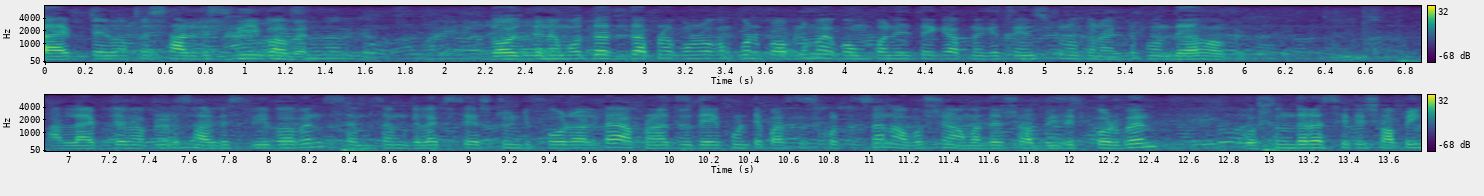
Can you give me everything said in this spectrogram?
লাইফ টাইম আপনার সার্ভিস ফ্রি পাবেন। দশ দিনের মধ্যে যদি আপনার কোনো রকম কোনো প্রবলেম হয় কোম্পানি থেকে আপনাকে চেঞ্জ করে নতুন একটা ফোন দেওয়া হবে। আর লাইফ টাইম আপনারা সার্ভিস ফ্রি পাবেন। Samsung Galaxy S twenty four Ultra আপনারা যদি এই ফোনটি পারচেস করতে চান, অবশ্যই আমাদের সব ভিজিট করবেন। Bashundhara city shopping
